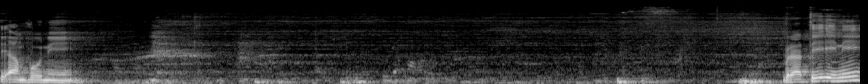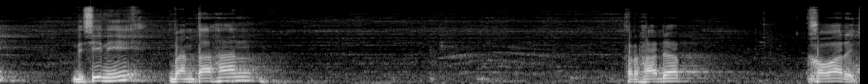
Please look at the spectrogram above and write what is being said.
diampuni. Berarti ini di sini bantahan terhadap khawarij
